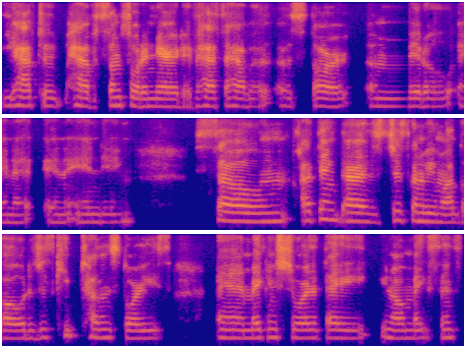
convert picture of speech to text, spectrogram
you have to have some sort of narrative. It has to have a, a start, a middle, and a and an ending. So I think that's just going to be my goal to just keep telling stories and making sure that they, you know, make sense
